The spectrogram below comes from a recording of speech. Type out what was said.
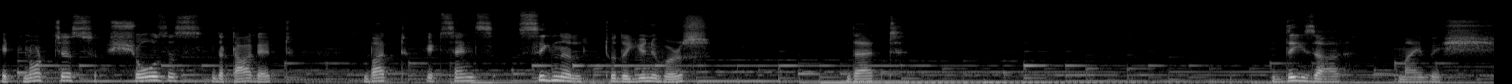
It not just shows us the target but it sends signal to the universe that these are my wish.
